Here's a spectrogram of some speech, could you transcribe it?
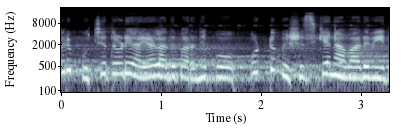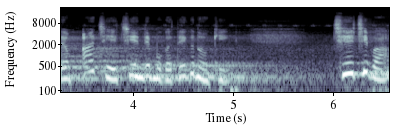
ഒരു പുച്ഛത്തോടെ അയാൾ അത് പറഞ്ഞപ്പോൾ ഒട്ടും വിശ്വസിക്കാനാവാതെ വീതം ആ ചേച്ചി എന്റെ മുഖത്തേക്ക് നോക്കി. ചേച്ചി വാ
